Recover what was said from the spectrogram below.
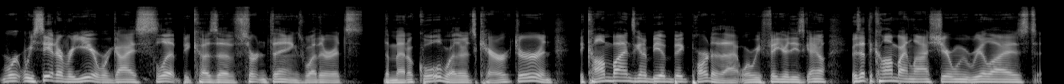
we're, we see it every year where guys slip because of certain things, whether it's the medical, whether it's character, and the combine's going to be a big part of that. Where we figure these guys, you know, it was at the combine last year when we realized,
